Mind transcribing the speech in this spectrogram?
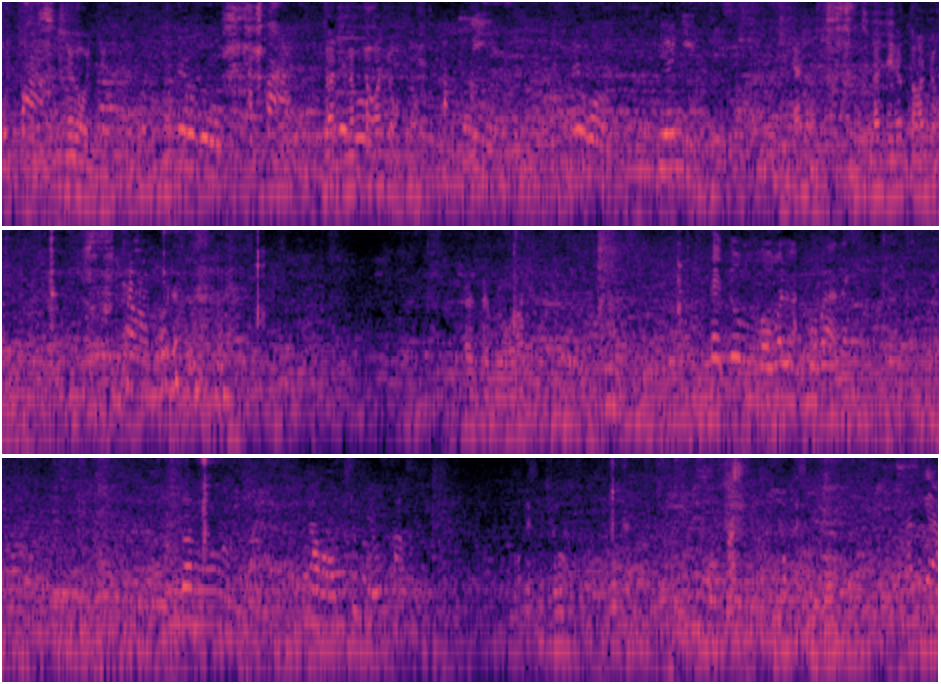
오빠 내가 언제 그리고 아빠 나 재밌다고 한 적 없어. 막둥이 그리고 비연이 괜찮아 난 재밌다고 한 적 없어. 이상 안 보였어 잘 배불러 라 내좀 먹을라 먹어야 돼 이거는 나가 엄청 배고파 먹겠으면 줘 먹겠으면 줘안 돼요?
